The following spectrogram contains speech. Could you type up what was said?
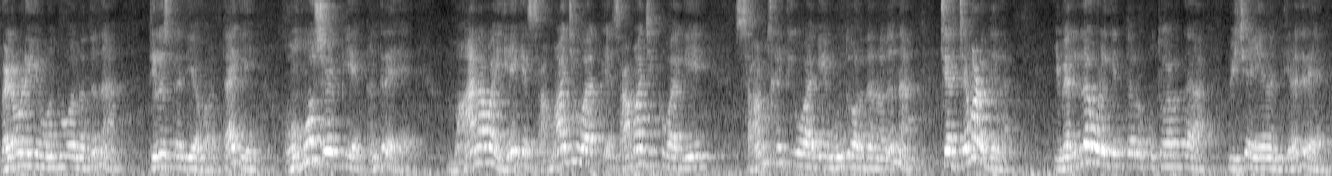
ಬೆಳವಣಿಗೆ ಹೊಂದುವ ಅನ್ನೋದನ್ನು ತಿಳಿಸ್ತದೆಯೇ ಹೊರತಾಗಿ ಹೋಮೋಸೇಪಿಯನ್ ಅಂದರೆ ಮಾನವ ಹೇಗೆ ಸಾಮಾಜಿಕವಾಗಿ ಸಾಮಾಜಿಕವಾಗಿ, ಸಾಂಸ್ಕೃತಿಕವಾಗಿ ಮುಂದುವರೆದ ಅನ್ನೋದನ್ನು ಚರ್ಚೆ ಮಾಡೋದಿಲ್ಲ. ಇವೆಲ್ಲವುಗಳಿಗಿಂತಲೂ ಕುತೂಹಲದ ವಿಷಯ ಏನಂತ ಹೇಳಿದ್ರೆ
